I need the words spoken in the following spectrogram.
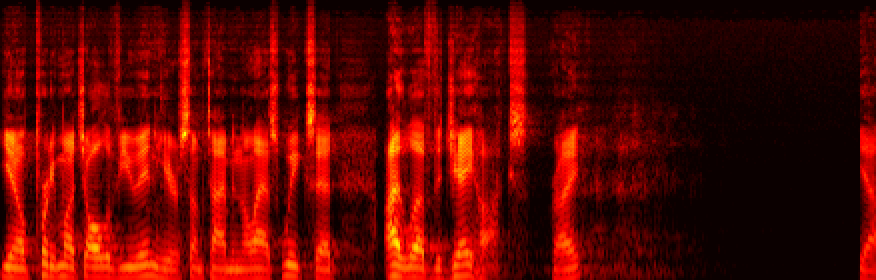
you know, pretty much all of you in here sometime in the last week said, I love the Jayhawks, right? Yeah.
